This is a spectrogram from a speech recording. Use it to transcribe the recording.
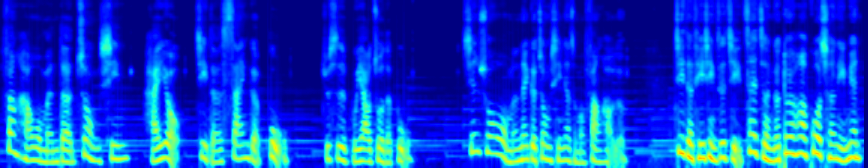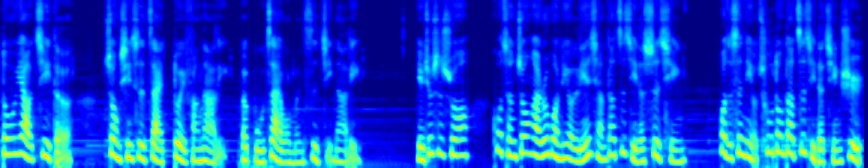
放好我们的重心，还有记得三个不。就是不要做的不，先说我们那个重心要怎么放好了。记得提醒自己，在整个对话过程里面都要记得重心是在对方那里，而不在我们自己那里。也就是说，过程中啊，如果你有联想到自己的事情，或者是你有触动到自己的情绪，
